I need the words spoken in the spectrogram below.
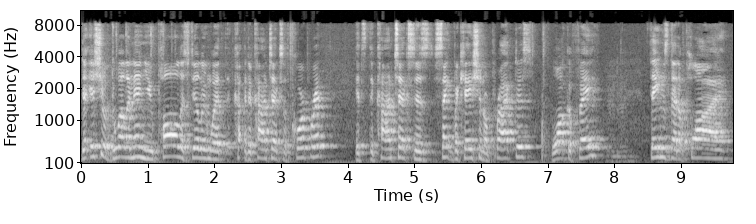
The issue of dwelling in you, Paul is dealing with the the context of corporate. It's the context is sanctification or practice, walk of faith, mm-hmm. things that apply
